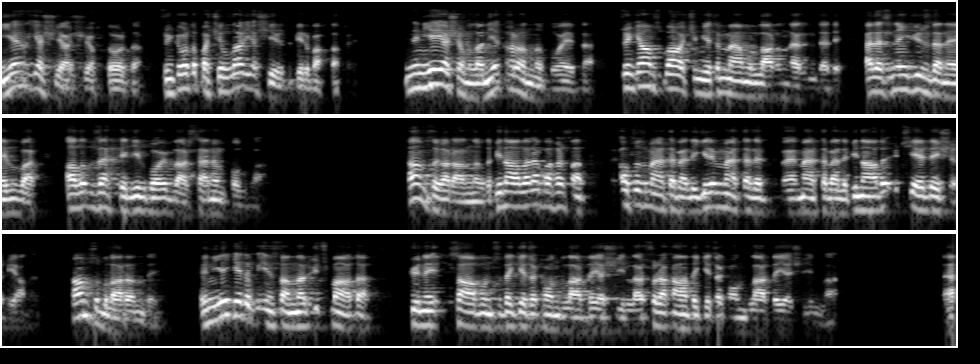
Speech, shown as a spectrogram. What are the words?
Niyə yaşayış yoxdur orada? Çünki orada Bakılılar yaşayırdı bir vaxt axı. İndi niyə yaşamırlar? Niyə qaranlıqdır o evlər? Çünki hamısı bu hakimiyyətin məmurlarının əlindədir. Hələsinin 100 dənə evi var. Alıb zəbt edib qoyublar sənin puluna. Hamısı qaranlıqdır. Binalara baxırsan 30 mərtəbəli, 20 mərtəbəli, mərtəbəli binada 3 yerdə işıq yanır. Hamısı bunlarındır. E niyə gedib insanlar 3 manata günü sabunçuda gecə kondularda yaşayırlar, suraxanada gecə kondularda yaşayırlar? E,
